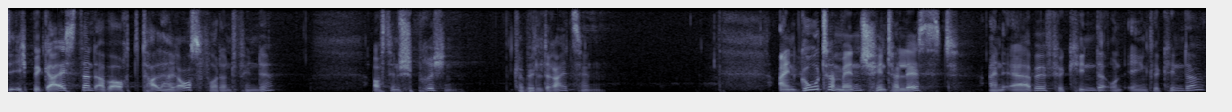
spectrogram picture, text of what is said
die ich begeisternd, aber auch total herausfordernd finde, aus den Sprüchen, Kapitel 13. Ein guter Mensch hinterlässt ein Erbe für Kinder und Enkelkinder,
